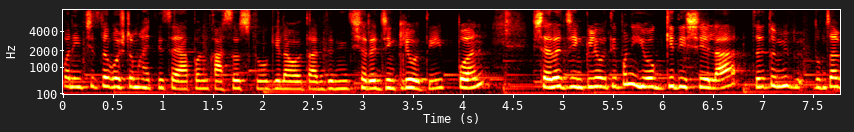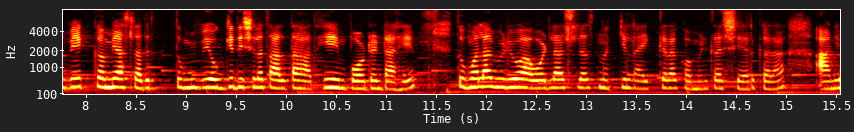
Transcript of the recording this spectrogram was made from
पण इच्छित गोष्ट माहितीच आहे आपण कासव स्लो गेला होता आणि त्यांनी शर्यत जिंकली होती पण शरद जिंकली होती पण योग्य दिशेला जरी तुम्ही तुमचा वेग कमी असला तरी तुम्ही योग्य दिशेला चालत आहात हे इम्पॉर्टंट आहे. तुम्हाला व्हिडिओ आवडला असल्यास नक्की लाईक करा कमेंट करा शेअर करा. आणि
